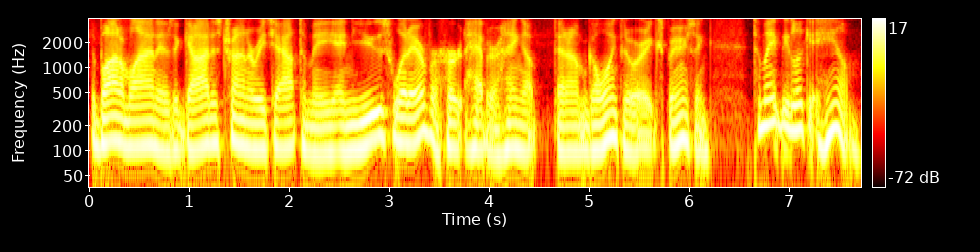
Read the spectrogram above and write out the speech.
The bottom line is that God is trying to reach out to me and use whatever hurt, habit, or hang up that I'm going through or experiencing to make me look at Him.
